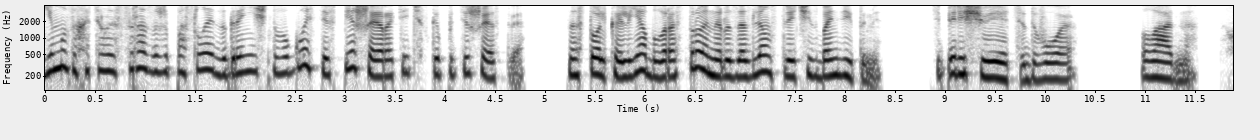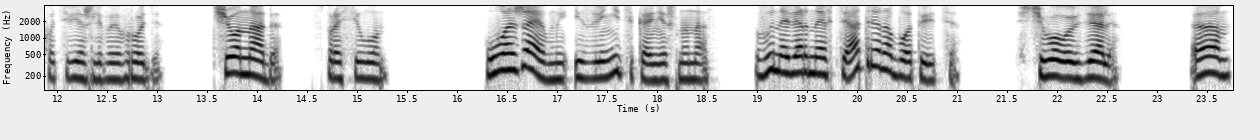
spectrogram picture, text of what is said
Ему захотелось сразу же послать заграничного гостя в пешее эротическое путешествие. Настолько Илья был расстроен и разозлен встречей с бандитами. Теперь еще и эти двое. Ладно, хоть вежливые вроде. «Чё надо?» – спросил он. «Уважаемый, извините, конечно, нас. Вы, наверное, в театре работаете?» «С чего вы взяли?» «Эм,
